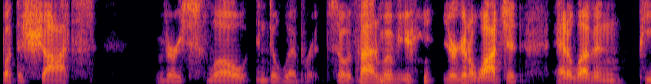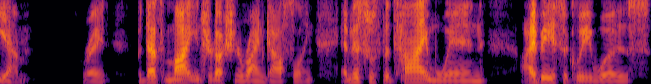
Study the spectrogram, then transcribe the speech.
but the shots very slow and deliberate. So it's not a movie you're going to watch it at 11 p.m., right? But that's my introduction to Ryan Gosling. And this was the time when I basically was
